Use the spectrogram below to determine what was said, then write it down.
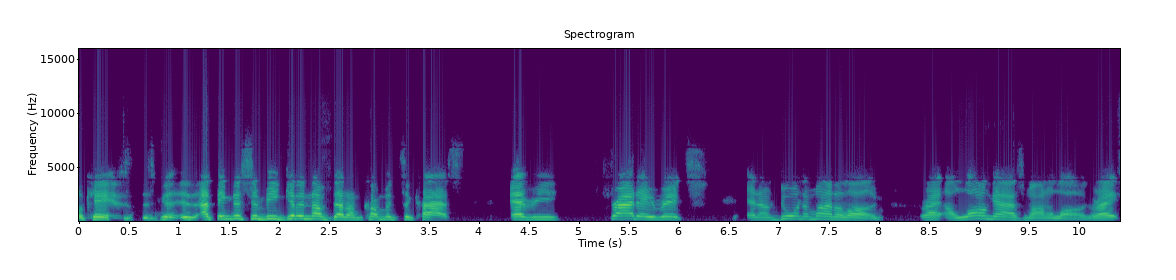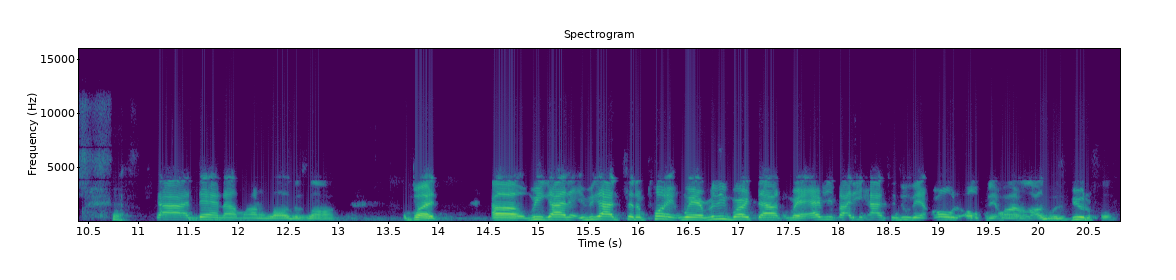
Okay, it's, it's good. It's- I think this should be good enough that I'm coming to class every Friday, Rich, and I'm doing a monologue, right? A long ass monologue, right? God damn, that monologue was long. But uh, we got it. We got to the point where it really worked out, where everybody had to do their own opening monologue. It was beautiful,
